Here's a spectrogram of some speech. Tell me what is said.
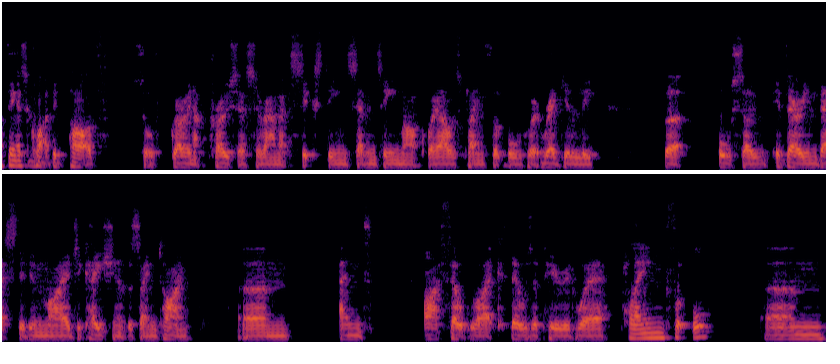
I think it's quite a big part of sort of growing up process around that 16, 17 mark where I was playing football regularly, but also very invested in my education at the same time. Um, and I felt like there was a period where playing football um,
